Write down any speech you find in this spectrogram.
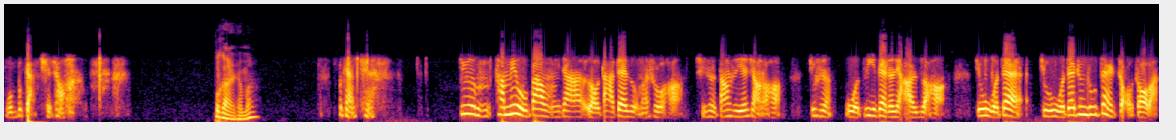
我不敢去，找。不敢什么？不敢去，就是他没有把我们家老大带走的时候哈，其实当时也想着哈，就是我自己带着俩儿子哈，就我在就我在郑州再找，知道吧？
